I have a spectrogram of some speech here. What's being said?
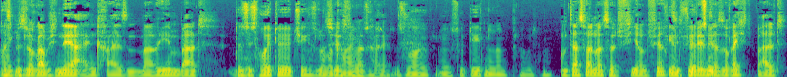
das müssen wir, glaube ich, näher einkreisen. Marienbad. Das ist heute Tschechoslowakei. Tschechoslowakei. Das war äh, Sudetenland, glaube ich. Ne? Und das war 1944. 44. Wir werden ja so recht bald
